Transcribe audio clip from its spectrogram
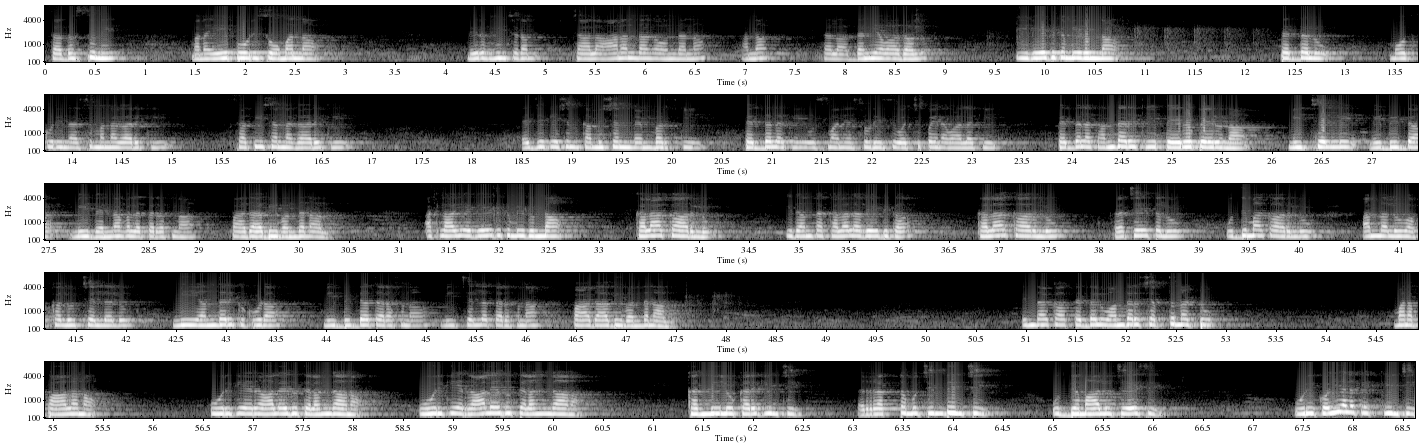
సదస్సుని మన ఏపూరి సోమన్న నిర్వహించడం చాలా ఆనందంగా ఉందన్న అన్న చాలా ధన్యవాదాలు. ఈ వేదిక మీదున్న పెద్దలు మోత్కూరి నరసింహన్న గారికి సతీష్ అన్న గారికి ఎడ్యుకేషన్ కమిషన్ మెంబర్స్కి పెద్దలకి ఉస్మానియా స్టూడీస్ వచ్చిపోయిన వాళ్ళకి పెద్దలకు అందరికీ పేరు పేరున మీ చెల్లి మీ బిడ్డ మీ వెన్నవల తరఫున పాదాభి వందనాలు అట్లాగే వేదిక మీద ఉన్న కళాకారులు ఇదంతా కళల వేదిక. కళాకారులు రచయితలు ఉద్యమకారులు అన్నలు అక్కలు చెల్లెలు మీ అందరికీ కూడా మీ బిడ్డ తరఫున మీ చెల్ల తరఫున పాదాభి వందనాలు ఇందాక పెద్దలు అందరూ చెప్తున్నట్టు మన పాలన ఊరికే రాలేదు తెలంగాణ. ఊరికే రాలేదు తెలంగాణ. కన్నీలు కరిగించి రక్తము చిందించి ఉద్యమాలు చేసి ఉరి కొయ్యలకెక్కించి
